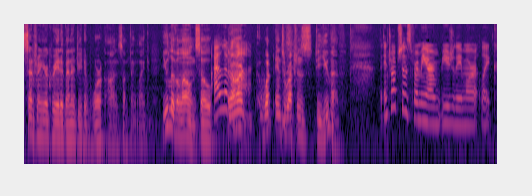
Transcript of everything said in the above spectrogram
centering your creative energy to work on something. Like you live alone, so I live alone. What interruptions do you have? The interruptions for me are usually more like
